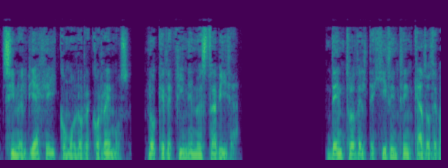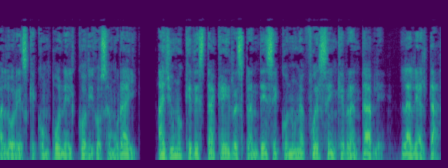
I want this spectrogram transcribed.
sino el viaje y cómo lo recorremos, lo que define nuestra vida. Dentro del tejido intrincado de valores que compone el código samurái, hay uno que destaca y resplandece con una fuerza inquebrantable, la lealtad.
